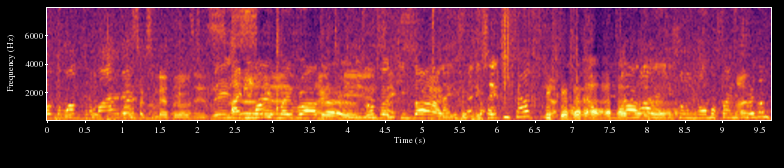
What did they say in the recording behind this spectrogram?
hook them up to the monitor. Oximeter is Please I be save my brother. 96. Don't let him die. 96? Okay. It's showing normal sinus rhythm.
